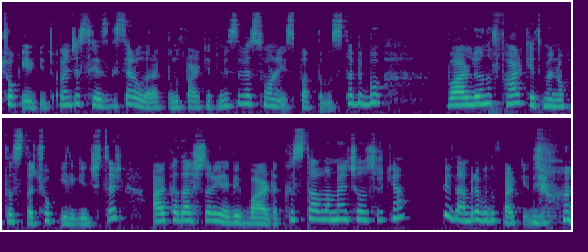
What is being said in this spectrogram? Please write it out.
Çok ilginç. Önce sezgisel olarak bunu fark etmesi ve sonra ispatlaması. Tabii bu varlığını fark etme noktası da çok ilginçtir. Arkadaşlarıyla bir barda kız tavlamaya çalışırken birdenbire bunu fark ediyor.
